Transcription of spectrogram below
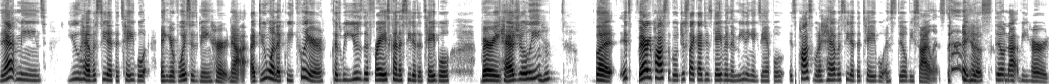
that means you have a seat at the table and your voice is being heard. Now, I, I do want to be clear because we use the phrase kind of seat at the table very casually Mhm. but it's very possible, just like I just gave in the meeting example, it's possible to have a seat at the table and still be silenced, you Yeah. know, still not be heard.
